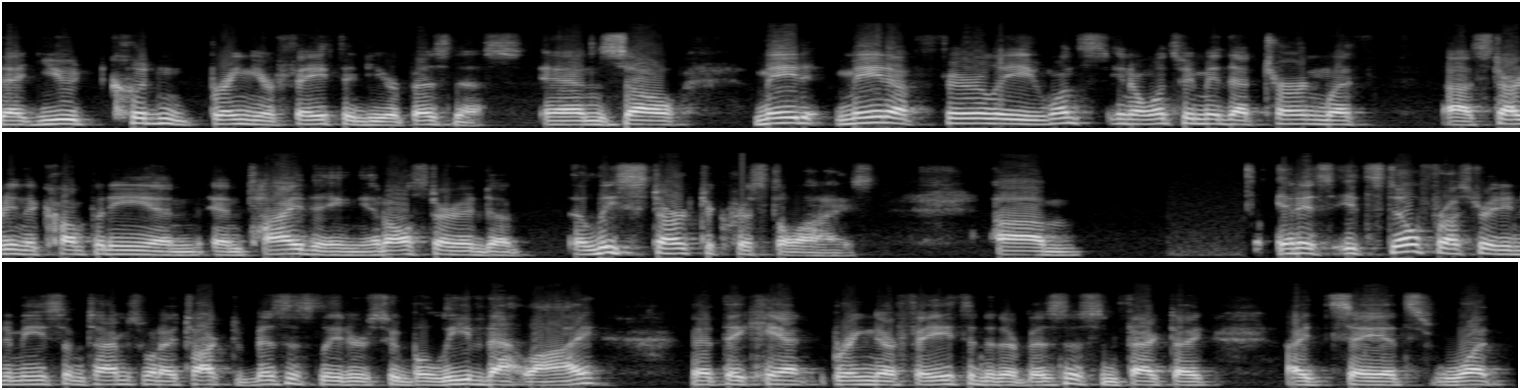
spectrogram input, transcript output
that you couldn't bring your faith into your business, and so made made a fairly once you know once we made that turn with uh, starting the company and and tithing, it all started to at least start to crystallize. Um, and it's it's still frustrating to me sometimes when I talk to business leaders who believe that lie that they can't bring their faith into their business. In fact, I, I'd say it's what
